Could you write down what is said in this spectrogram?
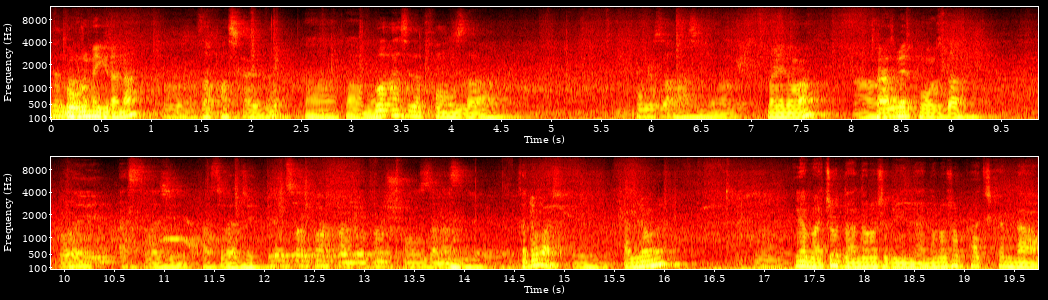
тоғру мегира на запаска ида бо ҳастида 15 15 ҳастида наинова Размер 15. Балои астражи. Асраҷи. Ин сол 5 55 16 ҳаст ида. Кадомаш? Ҳаминоме? Ина бачо дандоношо бинед, дандоношо пачка нав.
